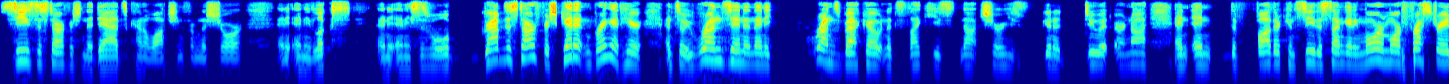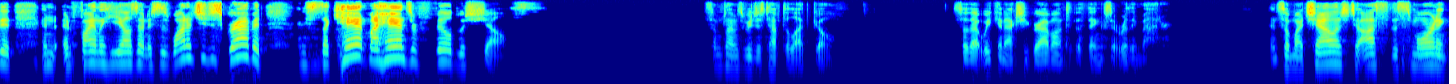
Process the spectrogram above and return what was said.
sees the starfish, and the dad's kind of watching from the shore, and and he looks and, and he says, Well, grab the starfish, get it, and bring it here. And so he runs in and then he runs back out and it's like he's not sure he's gonna do it or not. And and the father can see the son getting more and more frustrated and and finally he yells out and he says why don't you just grab it? And he says i can't my hands are filled with shells. Sometimes we just have to let go so that we can actually grab onto the things that really matter And so, my challenge to us this morning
